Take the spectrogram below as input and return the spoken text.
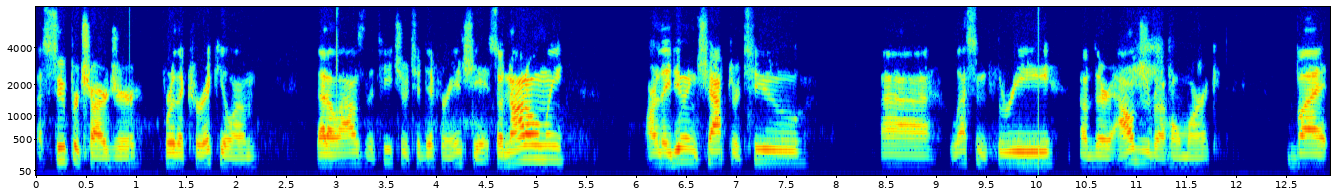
a supercharger for the curriculum that allows the teacher to differentiate. So not only are they doing chapter two, uh, lesson three of their algebra homework, but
